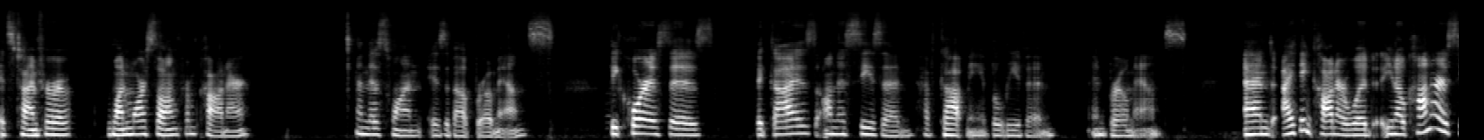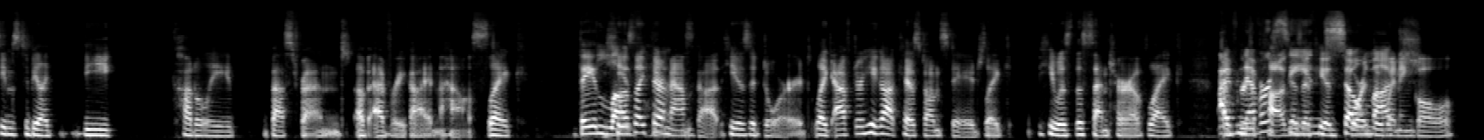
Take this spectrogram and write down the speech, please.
It's time for one more song from Connor, and this one is about bromance. The chorus is the guys on this season have got me believing in bromance. And I think Connor would, you know, Connor seems to be like the cuddly best friend of every guy in the house. Like They love he's like their mascot. He is adored. Like after he got kissed on stage, like he was the center of like I've never hug as if seen he had so scored much- the winning goal.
